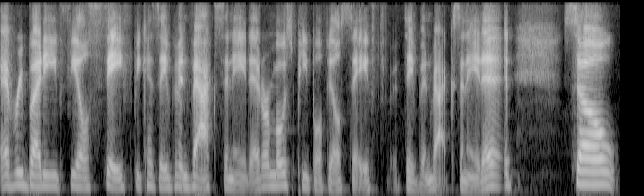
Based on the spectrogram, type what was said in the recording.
everybody feels safe because they've been vaccinated, or most people feel safe if they've been vaccinated. So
